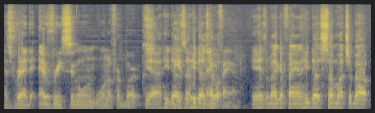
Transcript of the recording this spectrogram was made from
has read every single one- of her books. yeah, he does. He's a he does mega have a fan. He is a mega fan. He does so much about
